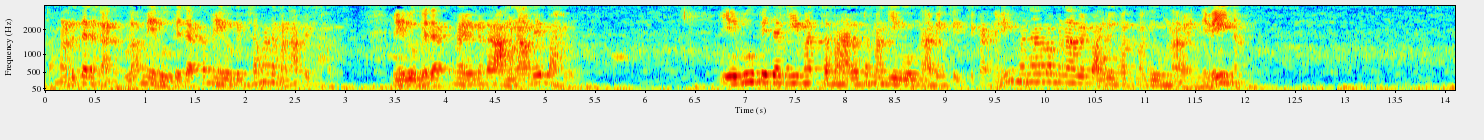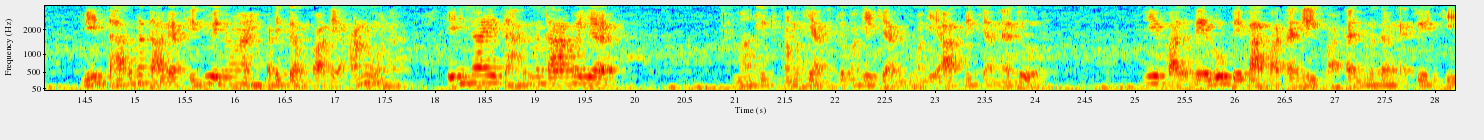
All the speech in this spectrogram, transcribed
තමන්න දැනගන්න පුළුවන් මේ රූපේ දැක්ක මේ රූපෙට සමඩමන අපේ පහළ. මේ රූපේ දැක්ක මේකට අමනාපේ පහළ. ඒ රූපේ දැකීමත් තමහරට මගේ වුණාවෙන් කිච්ච එකක් නෙවෙයි මනාපමනාපේ පහළ වීමත් මගේ වුණාවෙන් නෙවෙයි නේද? මේ ධර්මතාවයක් සිදු වෙනවා පටිච්චසමුපාදයේ අනුවන. ඒ නිසා මේ ධර්මතාවය මාගේ මම කියන්නේ නැතුව මගේ කියන්නේ නැතුව මගේ ආත්මය කියන්නේ නැතුව මේ මේ රූපේ කාපාට නිල් පාට එහෙම නැත්නම් ඇති වෙච්චි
